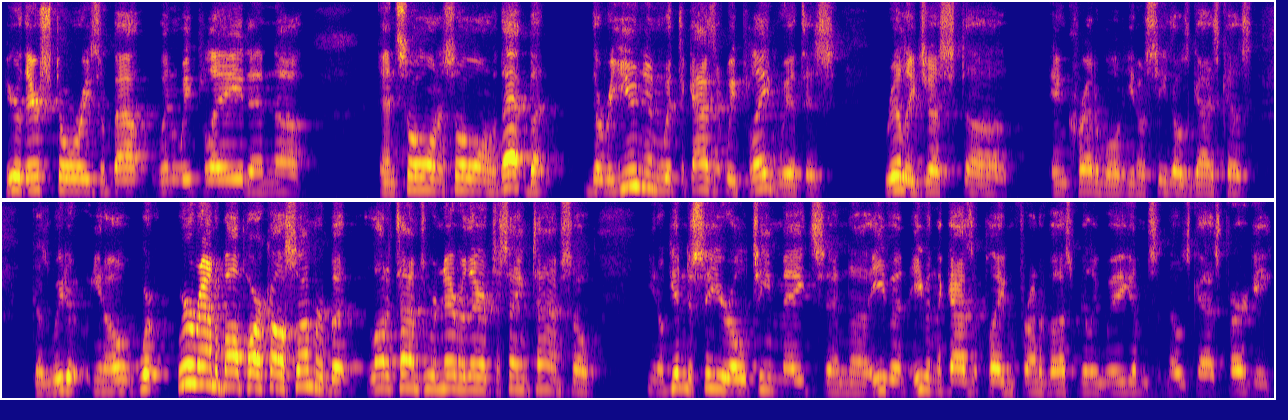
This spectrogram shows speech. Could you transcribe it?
hear their stories about when we played and uh, and so on and so on with that, but the reunion with the guys that we played with is really just uh, incredible. You know, see those guys because because we do, you know, we're we're around the ballpark all summer, but a lot of times we're never there at the same time. So, you know, getting to see your old teammates and uh, even even the guys that played in front of us, Billy Williams and those guys, Fergie,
